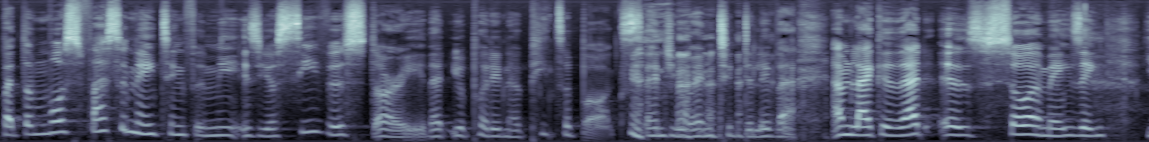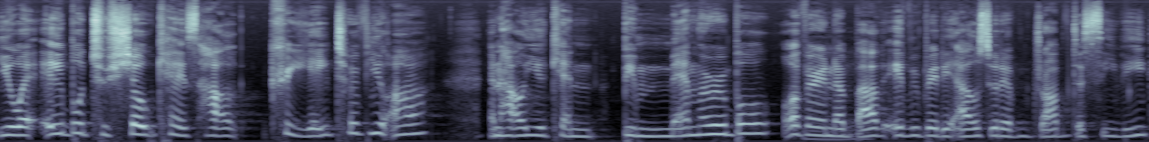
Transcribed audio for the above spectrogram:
But the most fascinating for me is your CV story that you put in a pizza box and you went to deliver. I'm like, that is so amazing. You were able to showcase how creative you are and how you can be memorable over and mm. above everybody else would have dropped a CV,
